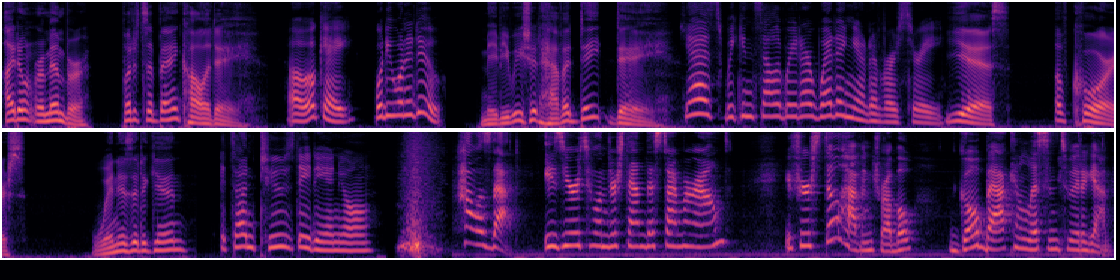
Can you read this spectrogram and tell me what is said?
I don't remember, but it's a bank holiday. Oh, okay. What do you want to do? Maybe we should have a date day. Yes, we can celebrate our wedding anniversary. Yes, of course. When is it again? It's on Tuesday, Daniel. How was that? Easier to understand this time around? If you're still having trouble, go back and listen to it again.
